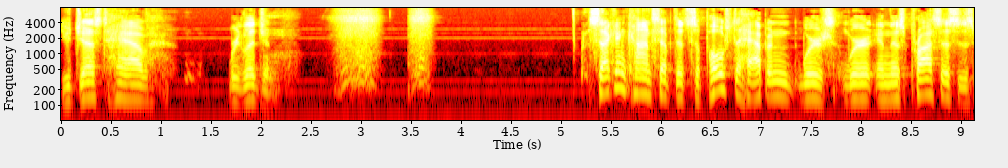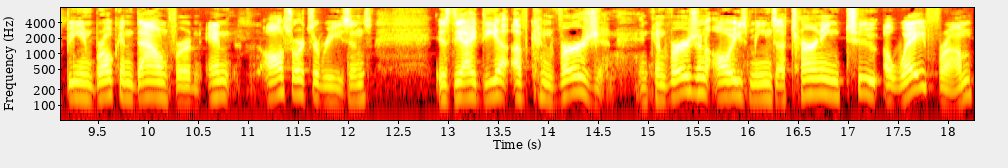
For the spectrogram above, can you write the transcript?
You just have religion. Second concept that's supposed to happen, where, where in this process is being broken down for an, all sorts of reasons, is the idea of conversion. And conversion always means a turning to away from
